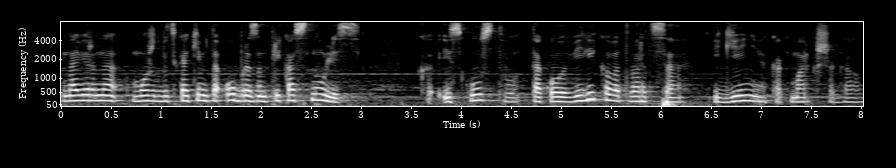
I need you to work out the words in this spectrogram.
наверное, может быть, каким-то образом прикоснулись к искусству такого великого творца и гения, как Марк Шагал.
